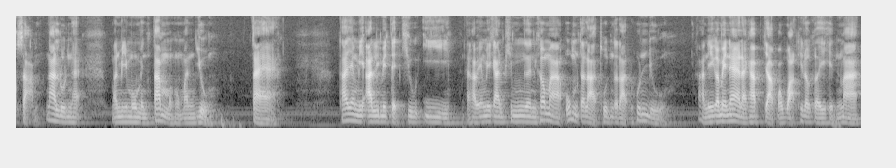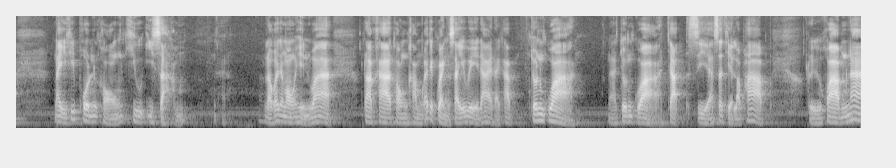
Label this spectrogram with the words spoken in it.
2563 น่าลุ้นฮะ มันมีโมเมนตัมของมันอยู่ แต่ถ้ายังมี unlimited QE นะครับ ยังมีการพิมพ์เงินเข้ามาอุ้มตลาดทุนตลาดหุ้นอยู่ อันนี้ก็ไม่แน่นะครับ จากประวัติที่เราเคยเห็นมา ในอิทธิพลของ QE3 เราก็จะมองเห็นว่าราคาทองคำก็จะแกว่งไซด์เวย์ได้นะครับ จนกว่านะจนกว่าจะเสียเสถียรภาพ หรือความน่า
